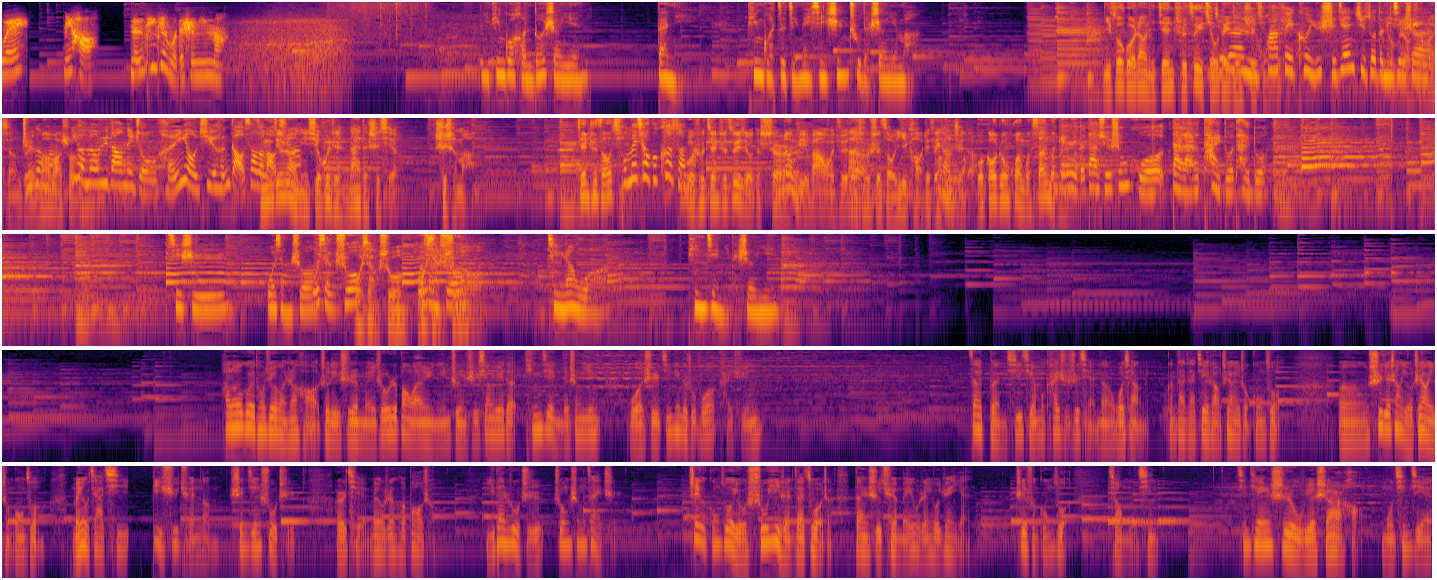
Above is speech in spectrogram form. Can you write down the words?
喂，你好，能听见我的声音吗？你听过很多声音，但你听过自己内心深处的声音吗？你做过让你坚持最久的一件事情？你花费课余时间去做的那些事儿，值得吗？你有没有遇到那种很有趣、很搞笑的老师？曾经让你学会忍耐的事情是什么？坚持早起，我没翘过课算吗？如果说坚持最久的事儿，正比吧，我觉得那就是走艺考这条路。非常值得。我高中换过三个班。给我的大学生活带来了太多太多。其实，我想说，我想说，我想说，我想说，请让我听见你的声音。Hello，各位同学，晚上好！这里是每周日傍晚与您准时相约的《听见你的声音》，我是今天的主播凯寻。在本期节目开始之前呢，我想跟大家介绍这样一种工作。嗯，世界上有这样一种工作，没有假期，必须全能，身兼数职，而且没有任何报酬，一旦入职，终生在职。这个工作有数亿人在做着，但是却没有人有怨言。这份工作叫母亲。今天是五月十二号，母亲节。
